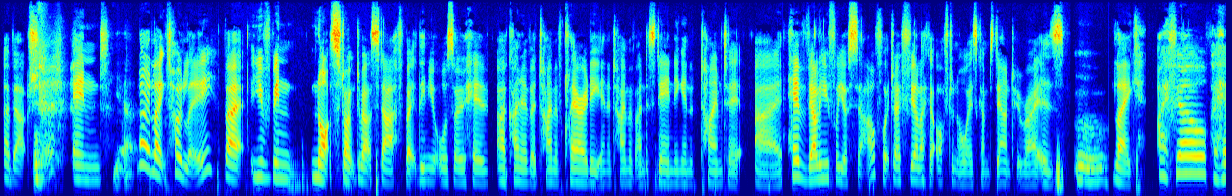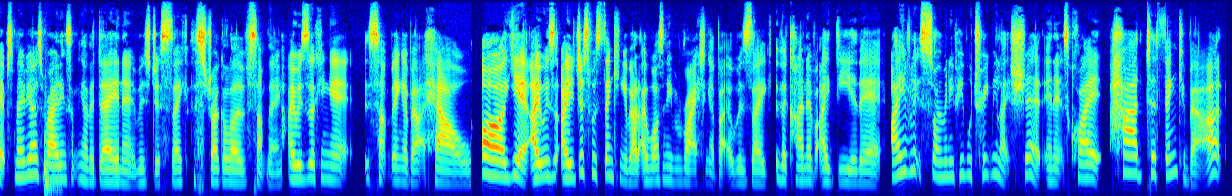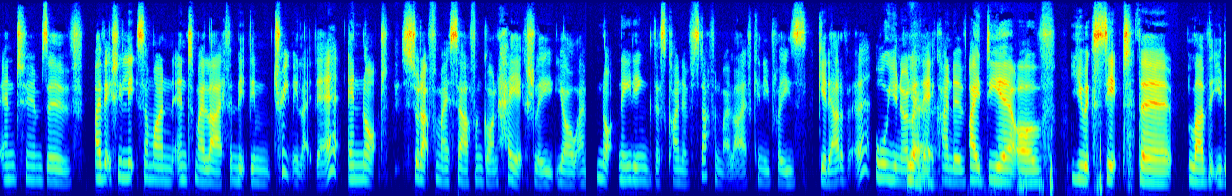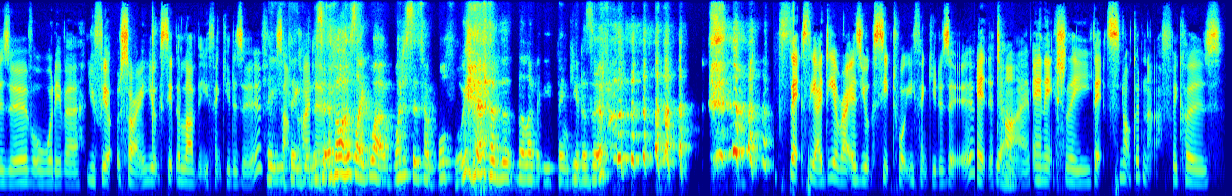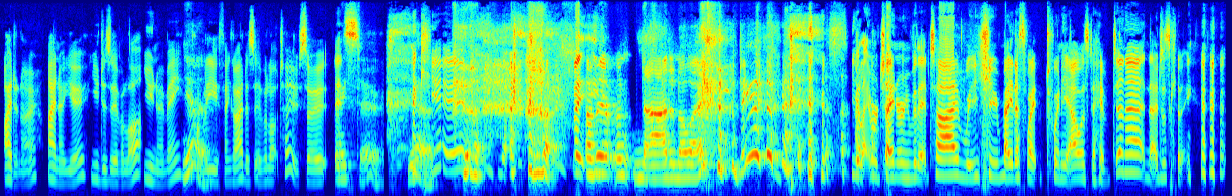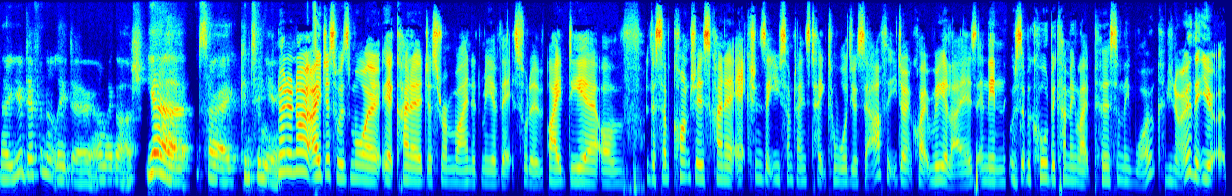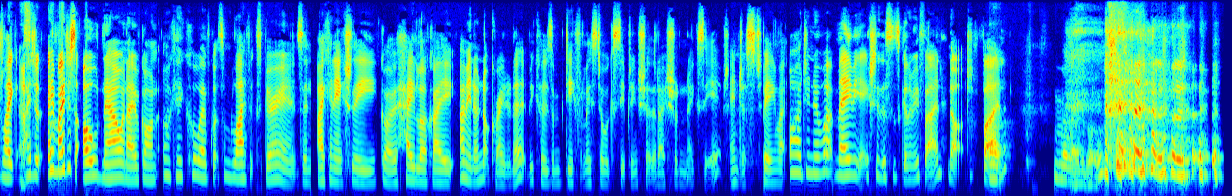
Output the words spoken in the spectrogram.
about shit, and Yeah. no, like totally, but you've been not stoked about stuff, but then you also have a kind of a time of clarity and a time of understanding and a time to uh, have value for yourself, which I feel like it often always comes down to, right? Is Mm. like I feel perhaps maybe I was writing something the other day and it was just like the struggle of something. I was looking at something about how oh yeah, I was I just was thinking about it. I wasn't even writing it, but it was like the kind of idea that I have let so many people treat me like shit and it's quite hard to think about in terms of I've actually let someone into my life and let them treat me like that and not stood up for myself and gone, Hey, actually, yo, I'm not needing this kind of stuff in my life. Can you please get out of it? Or, you know, like that kind of idea of you accept the love that you deserve or whatever you feel sorry you accept the love that you think you deserve That you some think you kind of deserve. I was like, wow, why does it sound awful? Yeah, the, the love that you think you deserve. the idea right is you accept what you think you deserve at the Yeah. time and actually that's not good enough because i don't know i know you you deserve a lot you know me Yeah. probably you think i deserve a lot too so I it's do. Yeah. yeah No. but I mean, um, nah, I don't know why. do you? you're like Regina, remember that time where you made us wait 20 hours to have dinner no just kidding no, you definitely do. Oh my gosh. Yeah. Sorry. Continue. No, no, no. I just was more, it kind of just reminded me of that sort of idea of the subconscious kind of actions that you sometimes take towards yourself that you don't quite realize. And then was it called becoming like personally woke? You know, that you're like, I just, am I just old now? And I've gone, okay, cool. I've got some life experience and I can actually go, hey, look, I, I mean, I'm not great at it because I'm definitely still accepting shit that I shouldn't accept and just being like, oh, do you know what? Maybe actually this is going to be fine. Not oh, fine. Oh, relatable.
